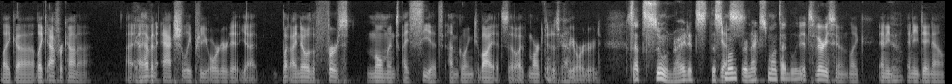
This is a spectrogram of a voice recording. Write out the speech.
like uh, like Africana. I, yeah. I haven't actually pre-ordered it yet, but I know the first moment I see it, I'm going to buy it. So I've marked it Oh, as yeah. pre-ordered. 'Cause that's soon, right? It's this Yes. month or next month, I believe. It's very soon, like any Yeah. any day now.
